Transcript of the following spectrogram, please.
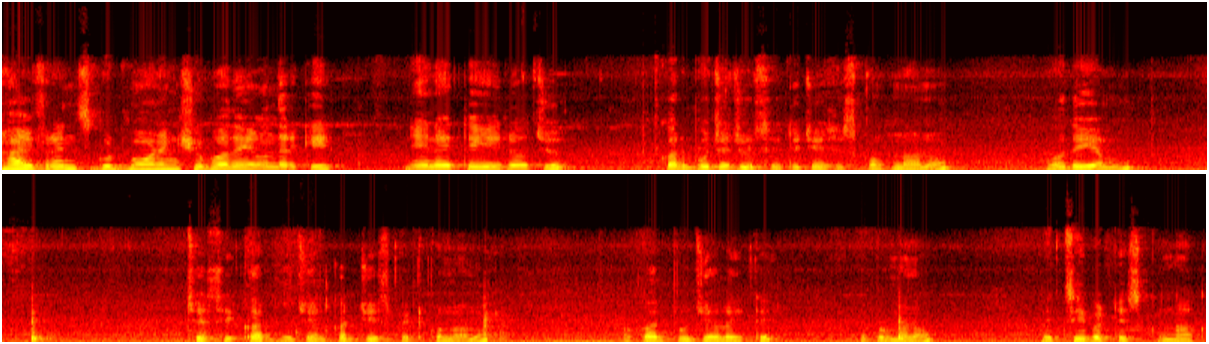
హాయ్ ఫ్రెండ్స్ గుడ్ మార్నింగ్ శుభోదయం అందరికీ. నేనైతే ఈరోజు కర్బూజా జ్యూస్ అయితే చేసేసుకుంటున్నాను. ఉదయం వచ్చేసి కర్బూజాలు కట్ చేసి పెట్టుకున్నాను. ఆ కర్బూజాలు అయితే ఇప్పుడు మనం మిక్సీ పట్టేసుకున్నాక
